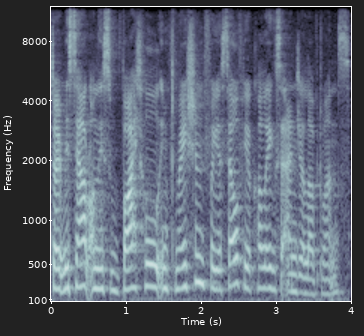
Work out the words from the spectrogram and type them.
don't miss out on this vital information for yourself, your colleagues and your loved ones.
